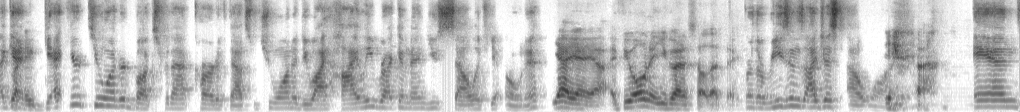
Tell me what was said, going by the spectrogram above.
Again, like, get your 200 bucks for that card if that's what you want to do. I highly recommend you sell if you own it. Yeah, yeah, yeah. If you own it, you got to sell that thing. For the reasons I just outlined. Yeah. And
